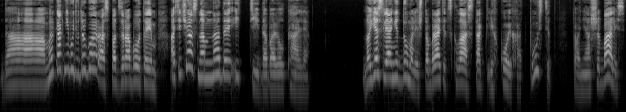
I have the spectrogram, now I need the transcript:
«Да, мы как-нибудь в другой раз подзаработаем, а сейчас нам надо идти», — добавил Калле. Но если они думали, что братец Класс так легко их отпустит, то они ошибались.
